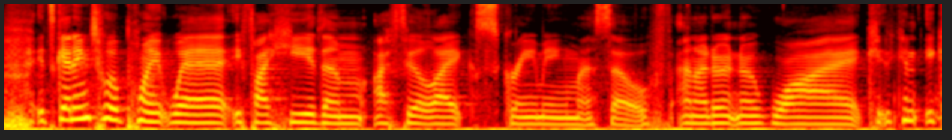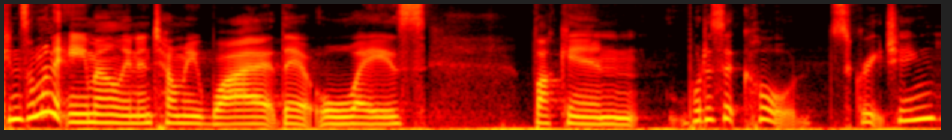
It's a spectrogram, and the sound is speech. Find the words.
it's getting to a point where if I hear them, I feel like screaming myself, and I don't know why. Can can, can someone email in and tell me why they're always fucking what is it called? Screeching.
